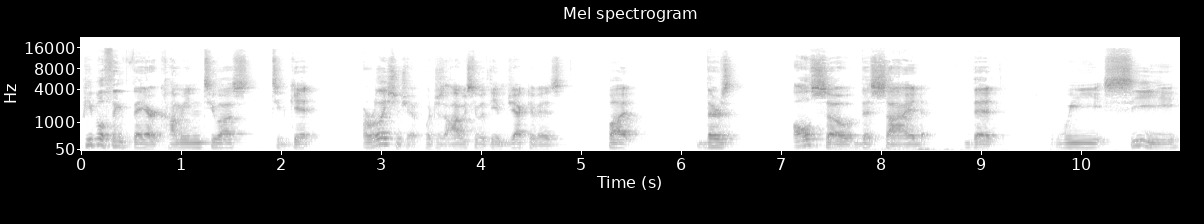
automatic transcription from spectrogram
people think they are coming to us to get a relationship, which is obviously what the objective is. But there's also this side that we see,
